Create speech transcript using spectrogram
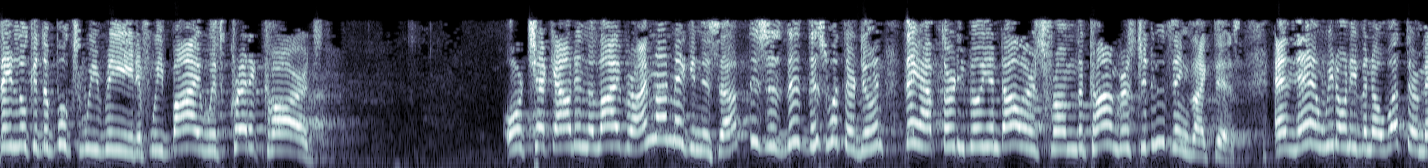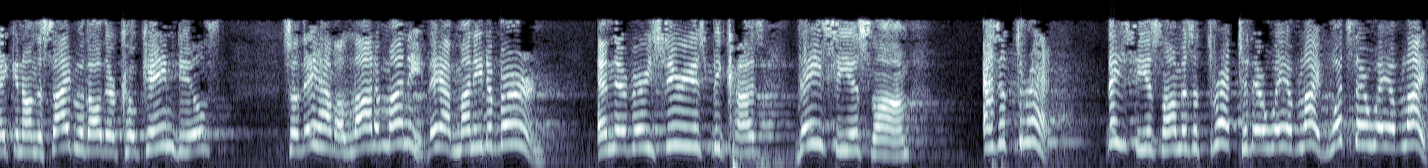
They look at the books we read, if we buy with credit cards, or check out in the library. I'm not making this up. This is, this, this, is what they're doing. They have $30 billion from the Congress to do things like this. And then we don't even know what they're making on the side with all their cocaine deals. So they have a lot of money. They have money to burn. And they're very serious because they see Islam as a threat. They see Islam as a threat to their way of life. What's their way of life?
